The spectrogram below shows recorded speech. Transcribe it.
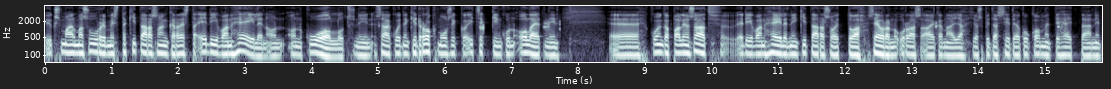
yksi maailman suurimmista kitarasankareista Eddie Van Halen on, on kuollut, niin sä kuitenkin rockmuusikko itsekin kun olet, niin kuinka paljon saat Edi Van Halenin kitarasoittoa seurannut uras aikana ja jos pitäisi siitä joku kommentti heittää, niin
